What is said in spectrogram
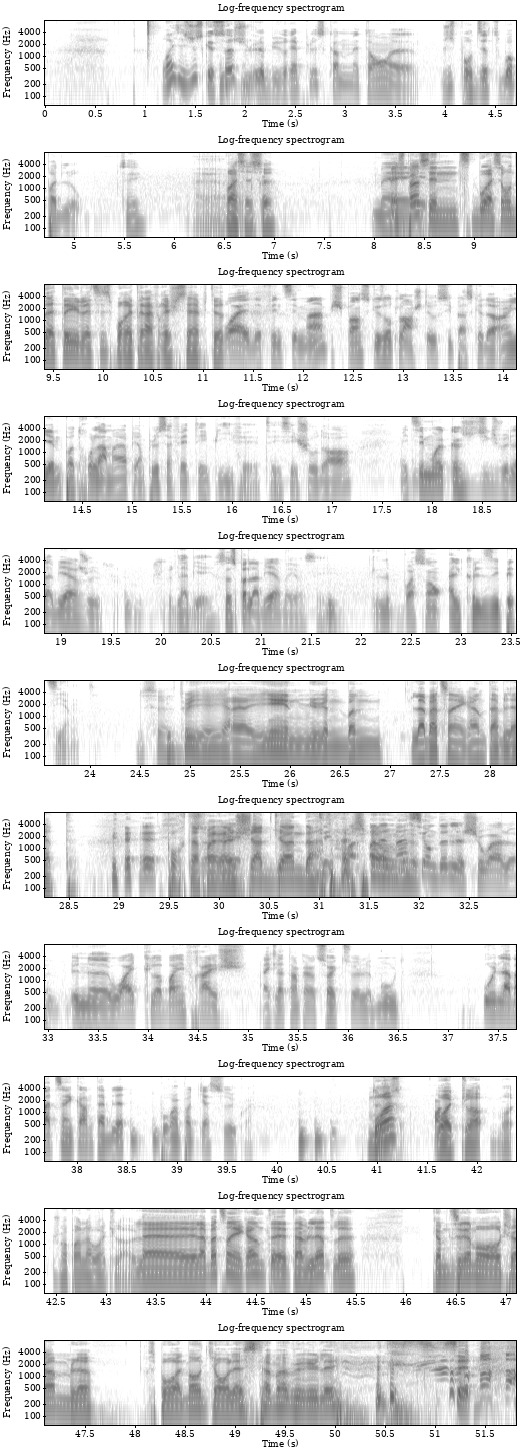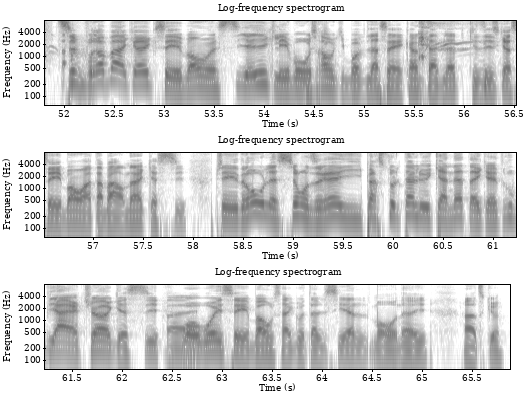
Ouais, c'est juste que ça, je le buvrais plus comme, mettons, euh, juste pour dire tu bois pas de l'eau. Tu sais. Euh, Ouais, c'est ça. Mais, Mais je pense que c'est une petite boisson d'été, là, tu sais, c'est pour être rafraîchissant pis tout. Ouais, définitivement. Puis je pense que les autres l'ont acheté aussi parce que de un, ils aiment pas trop la mer, puis en plus, ça fait été, puis il fait, tu sais, c'est chaud dehors. Mais tu sais, moi, quand je dis que je veux de la bière, je veux, je veux de la bière. Ça, c'est pas de la bière d'ailleurs, c'est une boisson alcoolisée pétillante. C'est ça. Toi, il y aurait rien de mieux qu'une bonne Labatt 50 tablette pour te faire un shotgun dans ta hon- honnêtement, chambre. si on te donne le choix, là, une euh, White Claw bien fraîche, avec la température actuelle, le mood, ou une Labatt 50 tablette pour un podcast, tu veux quoi? Moi? Ouais. White Claw. Ouais, je vais prendre la White Claw. La, la Bat 50 euh, tablette, là, comme dirait mon chum, là, c'est pour le monde qui ont l'estomac brûlé. Tu me feras pas croire que c'est bon. S'il y a rien que les beaucerons qui boivent de la 50 tablette qui disent que c'est bon en tabarnak. Puis c'est drôle, esti, on dirait, ils passent tout le temps le canette avec un trou Pierre chug. esti. Ouais. Ouais, ouais, c'est bon, ça goûte à le ciel, mon œil. En tout cas.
